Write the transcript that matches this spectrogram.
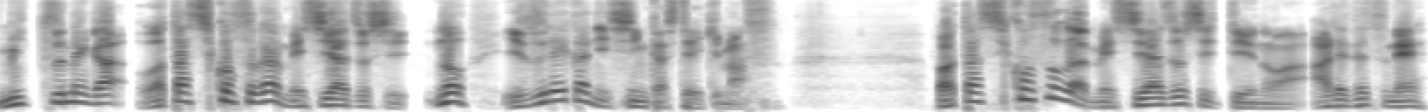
3つ目が私こそがメシア女子のいずれかに進化していきます。私こそがメシア女子っていうのはあれですね。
